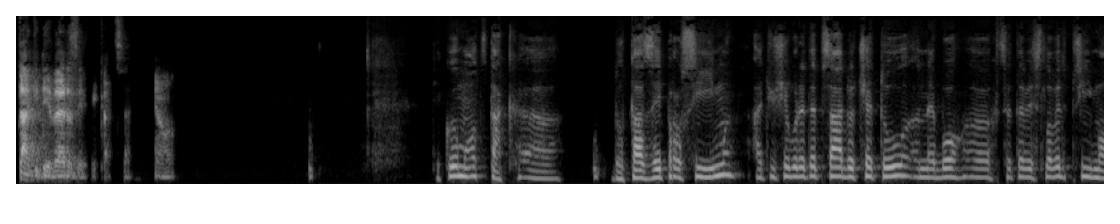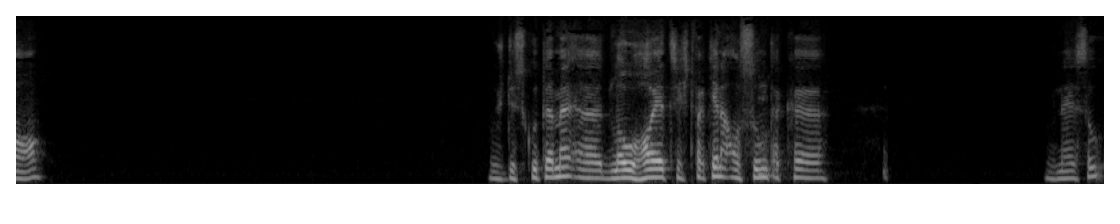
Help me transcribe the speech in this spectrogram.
tak diverzifikace. Jo. Děkuji moc. Tak dotazy, prosím, ať už je budete psát do chatu, nebo chcete vyslovit přímo. už diskutujeme eh, dlouho, je tři čtvrtě na osm, tak eh, nejsou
